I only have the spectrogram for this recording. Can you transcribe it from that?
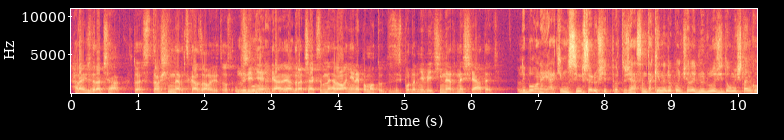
Hraješ dračák, to je strašně nerdská záležitost. Upřímně, já, já dračák jsem nehrál ani nepamatuju, ty jsi podle mě větší nerd než já teď. Libované, já tě musím přerušit, protože já jsem taky nedokončil jednu důležitou myšlenku.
